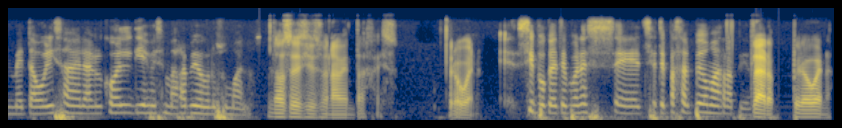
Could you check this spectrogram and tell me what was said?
metabolizan el alcohol 10 veces más rápido que los humanos. no sé si es una ventaja eso, pero bueno, Sí, porque te pones, eh, se te pasa el pedo más rápido. claro, pero bueno,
